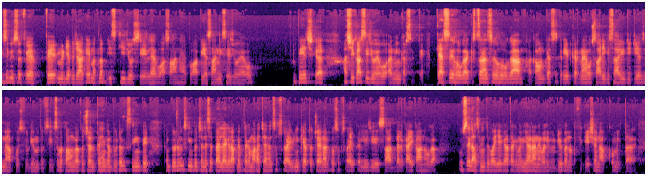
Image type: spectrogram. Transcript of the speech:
किसी भी उससे मीडिया पर जाके मतलब इसकी जो सेल है वो आसान है तो आप ये आसानी से जो है वो बेच कर अच्छी खासी जो है वो अर्निंग कर सकते हैं। कैसे होगा, किस तरह से होगा अकाउंट कैसे क्रिएट करना है, वो सारी की सारी डिटेल्स मैं आपको इस वीडियो में तफसील से बताऊँगा। तो चलते हैं कंप्यूटर की स्क्रीन पे। कंप्यूटर की स्क्रीन पे चलने से पहले अगर आपने अभी तक हमारा चैनल सब्सक्राइब नहीं किया तो चैनल को सब्सक्राइब कर लीजिए। साथ बेल का आइकान होगा। उसे लाजमी दबाइएगा ताकि मेरी हर आने वाली वीडियो का नोटिफिकेशन आपको मिलता रहे।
